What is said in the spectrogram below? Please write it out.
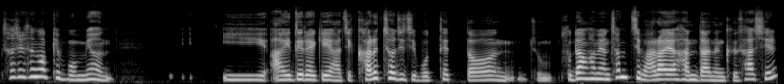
사실 생각해 보면 이 아이들에게 아직 가르쳐지지 못했던 좀 부당하면 참지 말아야 한다는 그 사실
